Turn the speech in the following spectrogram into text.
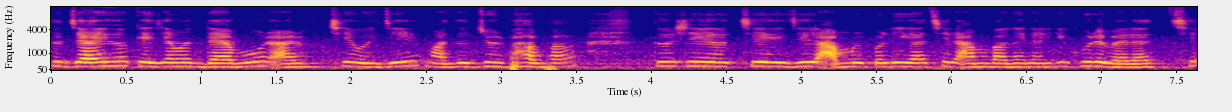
তো যাই হোক, এই যে আমার দেবর আর হচ্ছে ওই যে মাধুর্যর বাবা, তো সে হচ্ছে এই যে আম্রপালি গাছের আম বাগানে আর কি ঘুরে বেড়াচ্ছে।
